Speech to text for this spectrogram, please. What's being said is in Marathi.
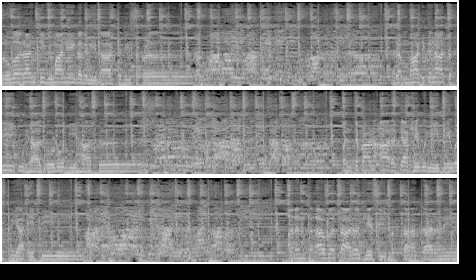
उर्वरांची विमाने गगनी दाटली सकळ. रंभाधिक नाचती उभ्या जोडून हात. पंचप्राण आरत्या घेऊन देवस्त्रिया येती. अनंत अवतार घेसी भक्ता कारणे.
